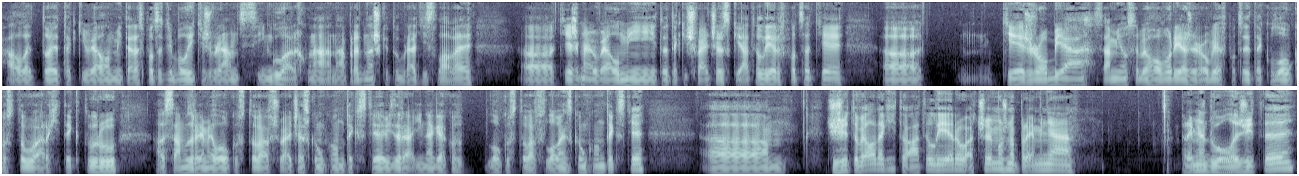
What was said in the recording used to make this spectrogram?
ale to je taký veľmi... Teraz v podstate boli tiež v rámci Singularchu na, na prednáške tu v Bratislave, Uh, tiež majú veľmi, to je taký švajčerský ateliér v podstate, uh, tiež robia, sami o sebe hovoria, že robia v podstate takú low-costovú architektúru, ale samozrejme low-costová v švajčiarskom kontexte vyzerá inak ako low-costová v slovenskom kontexte. Ehm, čiže je to veľa takýchto ateliérov a čo je možno pre mňa, pre mňa dôležité,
